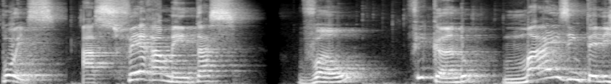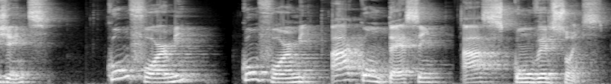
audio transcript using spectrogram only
Pois as ferramentas vão ficando mais inteligentes conforme conforme acontecem as conversões.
